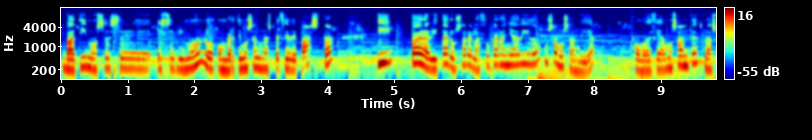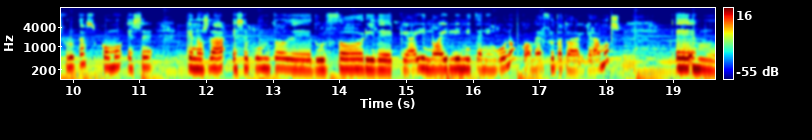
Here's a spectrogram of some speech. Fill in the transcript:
batimos ese, ese limón, lo convertimos en una especie de pasta y para evitar usar el azúcar añadido usamos sandía. Como decíamos antes, las frutas como ese que nos da ese punto de dulzor y de que ahí no hay límite ninguno, comer fruta toda la que queramos. Em,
